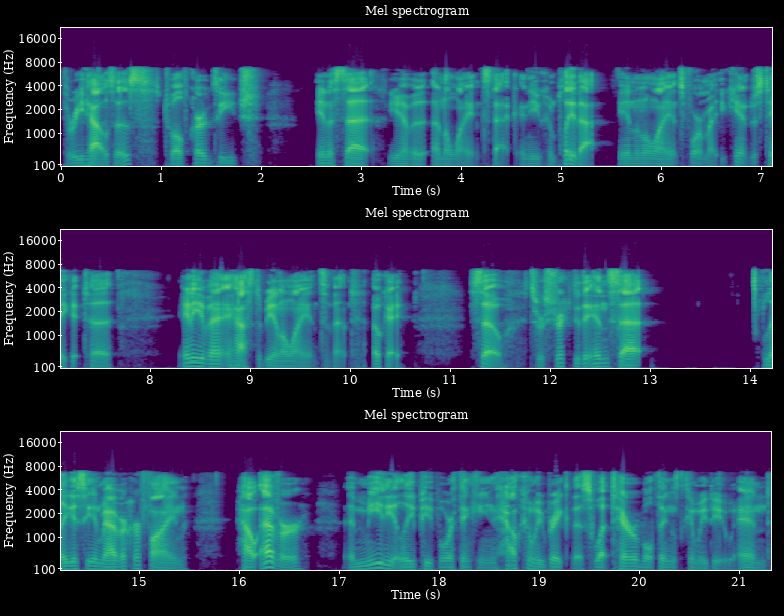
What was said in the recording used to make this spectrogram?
three houses, 12 cards each, in a set. You have a, an alliance deck, and you can play that in an alliance format. You can't just take it to any event. It has to be an alliance event. Okay, so it's restricted to in set. Legacy and Maverick are fine. However, immediately people were thinking, how can we break this? What terrible things can we do? And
